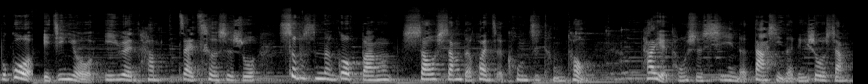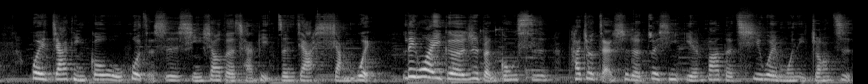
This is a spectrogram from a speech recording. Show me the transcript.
不过已经有医院他们在测试说是不是能够帮烧伤的患者控制疼痛。它也同时吸引了大型的零售商为家庭购物或者是行销的产品增加香味。另外一个日本公司，它就展示了最新研发的气味模拟装置。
